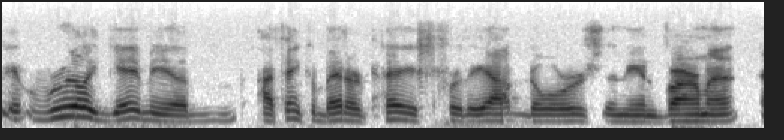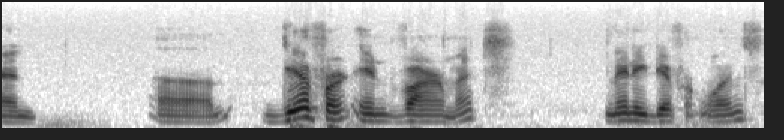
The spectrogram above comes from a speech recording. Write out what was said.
it really gave me a I think a better taste for the outdoors and the environment and um different environments, many different ones,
